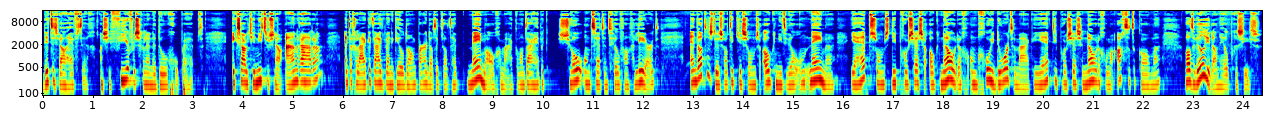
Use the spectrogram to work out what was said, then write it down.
dit is wel heftig als je vier verschillende doelgroepen hebt. Ik zou het je niet zo snel aanraden. En tegelijkertijd ben ik heel dankbaar dat ik dat heb mee mogen maken. Want daar heb ik zo ontzettend veel van geleerd. En dat is dus wat ik je soms ook niet wil ontnemen. Je hebt soms die processen ook nodig om groei door te maken. Je hebt die processen nodig om erachter te komen. Wat wil je dan heel precies?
